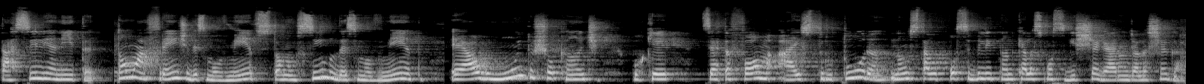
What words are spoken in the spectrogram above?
Tarsila e Anitta, tomam a frente desse movimento, se tornam símbolo desse movimento, é algo muito chocante, porque, de certa forma, a estrutura não estava possibilitando que elas conseguissem chegar onde elas chegaram.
